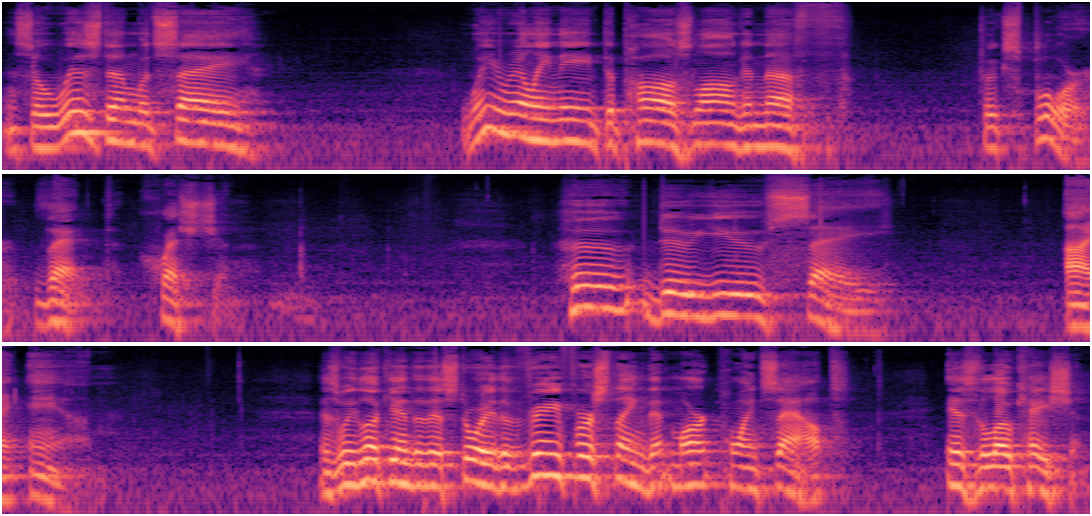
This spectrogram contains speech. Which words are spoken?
And so wisdom would say, we really need to pause long enough to explore that question. Who do you say I am? As we look into this story, the very first thing that Mark points out is the location.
